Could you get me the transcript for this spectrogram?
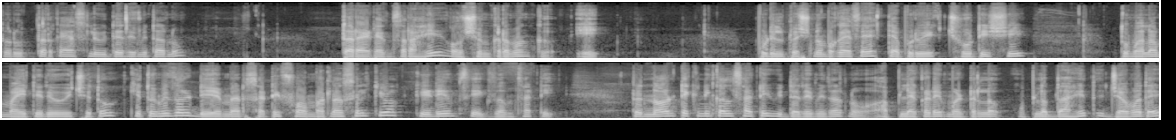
तर उत्तर काय असेल विद्यार्थी मित्रांनो? तर राईट आन्सर आहे ऑप्शन क्रमांक ए. पुढील प्रश्न बघायचा आहे. त्यापूर्वी एक छोटीशी तुम्हाला माहिती देऊ इच्छितो की तुम्ही जर डी एम आरसाठी फॉर्म भरला असेल किंवा के डी एम सी एक्झामसाठी तर नॉन टेक्निकलसाठी विद्यार्थी मित्रांनो आपल्याकडे मटेरियल उपलब्ध आहेत ज्यामध्ये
